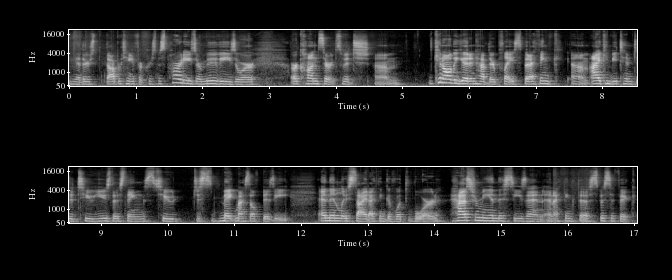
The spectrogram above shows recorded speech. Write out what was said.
you know, there's the opportunity for Christmas parties or movies or or concerts, which um, can all be good and have their place, but I think um, I can be tempted to use those things to just make myself busy and then lose sight, I think, of what the Lord has for me in this season. And I think the specific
